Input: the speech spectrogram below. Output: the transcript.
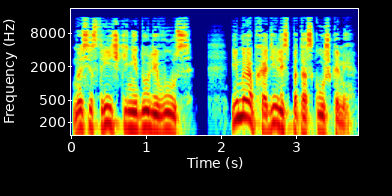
Но сестрички не дули в ус, и мы обходились потаскушками.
